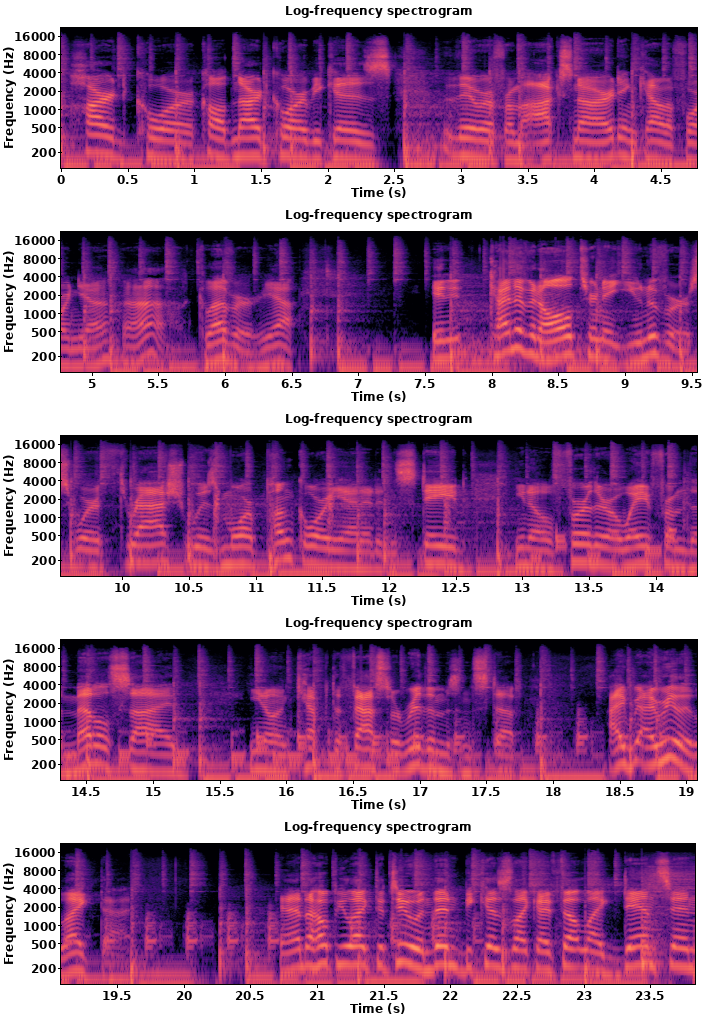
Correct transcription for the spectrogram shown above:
Hardcore, called Nardcore because they were from Oxnard in California. Ah, clever, yeah. In kind of an alternate universe where thrash was more punk oriented and stayed, you know, further away from the metal side, you know, and kept the faster rhythms and stuff. I, I really liked that. And I hope you liked it too. And then because like I felt like dancing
